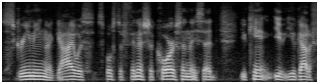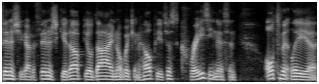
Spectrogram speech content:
screaming. A guy was supposed to finish a course, and they said, "You can't. You you got to finish. You got to finish. Get up. You'll die. Nobody can help you." Just craziness, and ultimately, uh,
